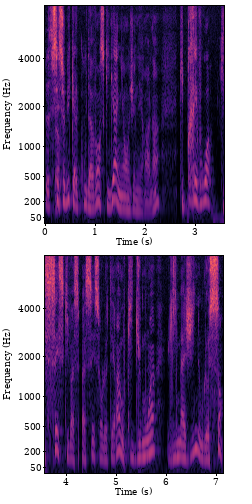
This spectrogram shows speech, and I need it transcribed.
C'est celui qui a le coup d'avance qui gagne en général, hein, qui prévoit, qui sait ce qui va se passer sur le terrain ou qui du moins l'imagine ou le sent.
